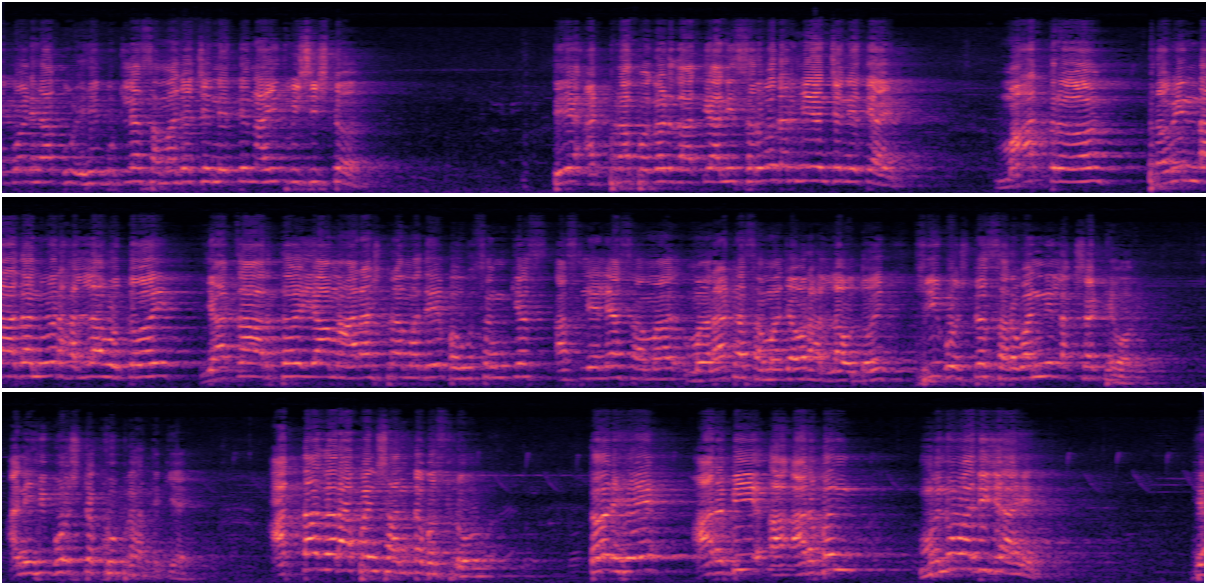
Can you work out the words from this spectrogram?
गायकवाड ह्या हे कुठल्या समाजाचे नेते नाहीत विशिष्ट. ते अठरा पगड जाती आणि सर्व धर्मियांचे नेते आहेत. मात्र प्रवीण दादांवर हल्ला होतोय याचा अर्थ या महाराष्ट्रामध्ये बहुसंख्य असलेल्या समा मराठा समाजावर हल्ला होतोय. ही गोष्ट सर्वांनी लक्षात ठेवावी. आणि ही गोष्ट खूप घातकी आहे. आता जर आपण शांत बसलो तर हे अरबी अर्बन मनुवादी जे आहेत हे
